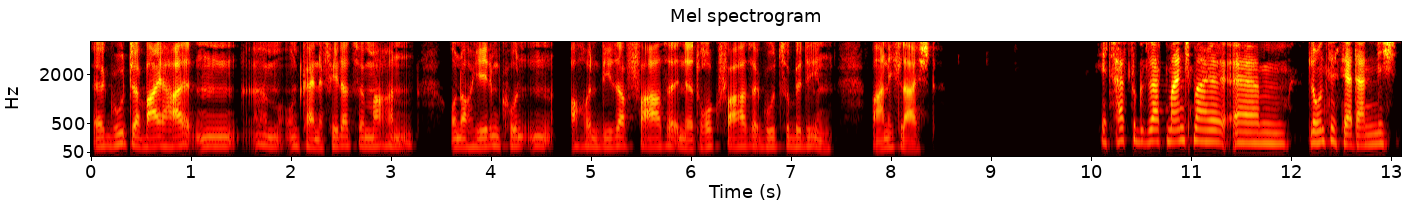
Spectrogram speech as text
äh, gut dabei halten ähm, und keine Fehler zu machen und auch jedem Kunden auch in dieser Phase, in der Druckphase gut zu bedienen. War nicht leicht. Jetzt hast du gesagt, manchmal ähm, lohnt es sich ja dann nicht,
